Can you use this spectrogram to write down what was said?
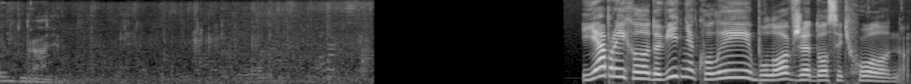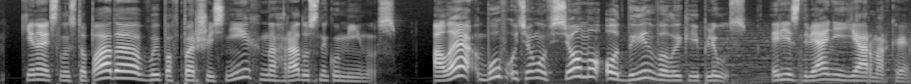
Цей брали. Я приїхала до Відня, коли було вже досить холодно. Кінець листопада випав перший сніг на градуснику мінус. Але був у цьому всьому один великий плюс різдвяні ярмарки.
